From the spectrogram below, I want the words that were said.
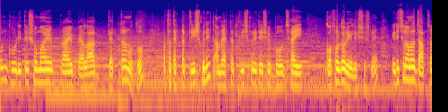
এখন ঘড়িতে সময় প্রায় বেলা দেড়টার মতো, অর্থাৎ একটা ত্রিশ মিনিট। আমরা একটা ত্রিশ মিনিট এসে পৌঁছাই গফরগাঁও রেল স্টেশনে। এটি ছিল আমাদের যাত্রা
